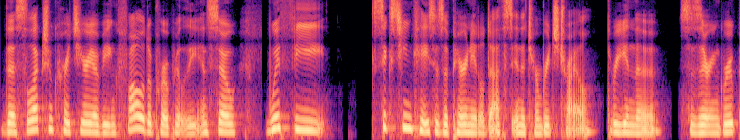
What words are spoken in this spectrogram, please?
the selection criteria being followed appropriately. And so, with the 16 cases of perinatal deaths in the term breech trial, three in the cesarean group,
